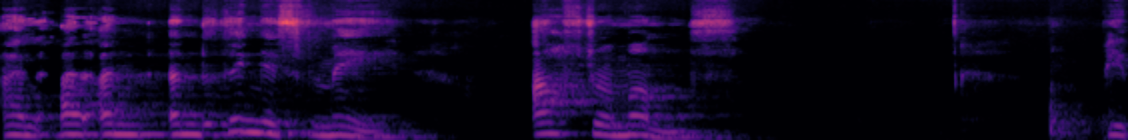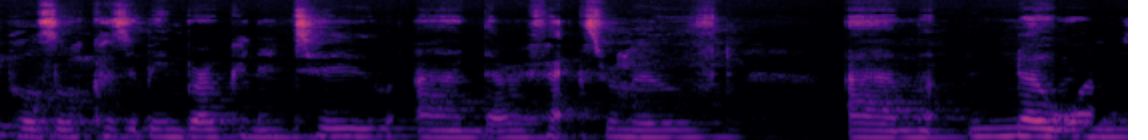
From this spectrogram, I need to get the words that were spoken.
And and and, and the thing is for me, after a month, people's lockers have been broken into and their effects removed. Um, no one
